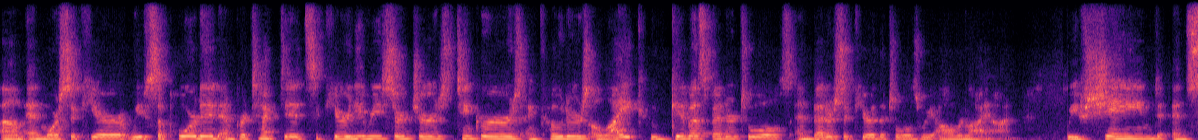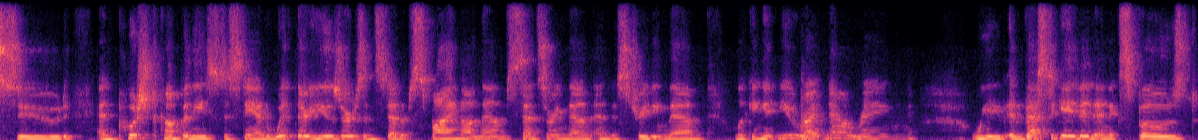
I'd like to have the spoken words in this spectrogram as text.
um, and more secure. We've supported and protected security researchers, tinkerers, and coders alike who give us better tools and better secure the tools we all rely on. We've shamed and sued and pushed companies to stand with their users instead of spying on them, censoring them, and mistreating them. Looking at you right now, Ring. We've investigated and exposed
